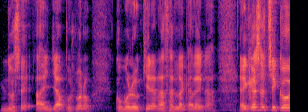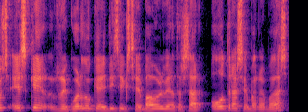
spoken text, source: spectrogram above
no sé, ahí ya, pues bueno, como lo quieran hacer la cadena. El caso, chicos, es que recuerdo que 86 se va a volver a trazar otra semana más.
